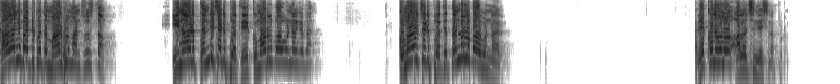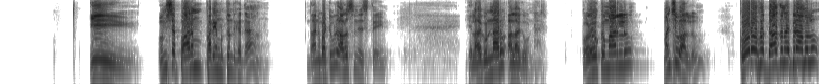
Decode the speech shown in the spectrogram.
కాలాన్ని బట్టి కొంత మార్పులు మనం చూస్తాం. ఈనాడు తండ్రి చెడిపోతే కుమారులు బాగున్నారు కదా. కుమారుడు చెడిపోతే తండ్రులు బాగున్నారు. అదే కోణంలో ఆలోచన చేసినప్పుడు. ఈ వంశ పారంపర్యం ఉంటుంది కదా దాన్ని బట్టి కూడా ఆలోచన చేస్తే ఇలాగున్నారు అలాగే ఉన్నారు కౌరవ కుమారులు మంచి వాళ్ళు కౌరవ దాతన అభిరాములు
